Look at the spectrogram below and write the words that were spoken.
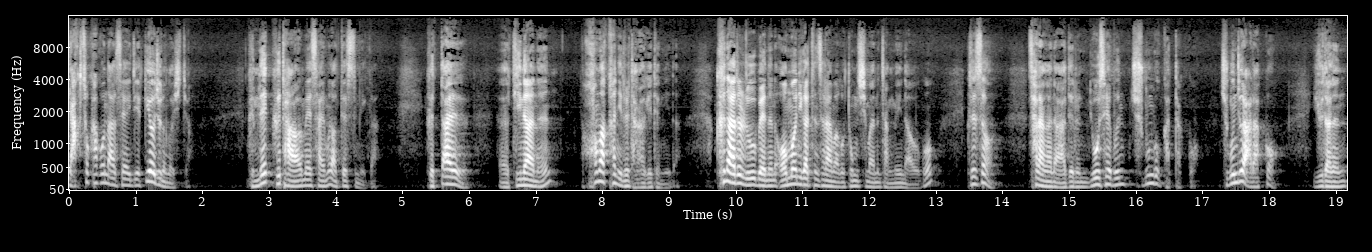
약속하고 나서 이제 띄워주는 것이죠. 근데 그 다음의 삶은 어땠습니까? 그딸 어, 디나는 험악한 일을 당하게 됩니다. 큰 아들 루벤은 어머니 같은 사람하고 동심하는 장면이 나오고 그래서 사랑하는 아들은 요셉은 죽은 것 같았고 죽은 줄 알았고 유다는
